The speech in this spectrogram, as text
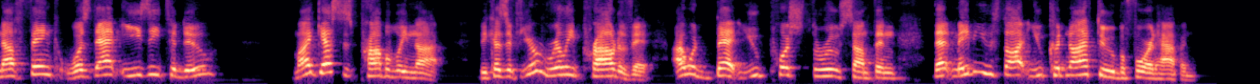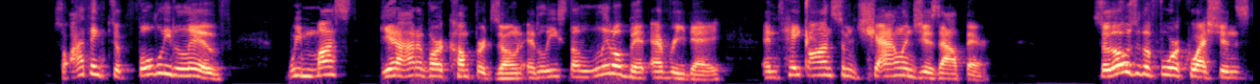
Now think, was that easy to do? My guess is probably not. Because if you're really proud of it, I would bet you pushed through something that maybe you thought you could not do before it happened. So I think to fully live, we must get out of our comfort zone at least a little bit every day and take on some challenges out there. So, those are the four questions.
